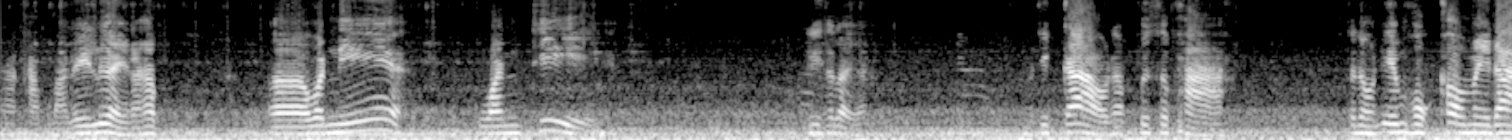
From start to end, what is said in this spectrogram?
นะขับมาเรื่อยๆนะครับเอ่อวันนี้วันที่ที่เท่าไหร่นะวันที่เก้านะครับพฤษภาถนน M6 เข้าไม่ได้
